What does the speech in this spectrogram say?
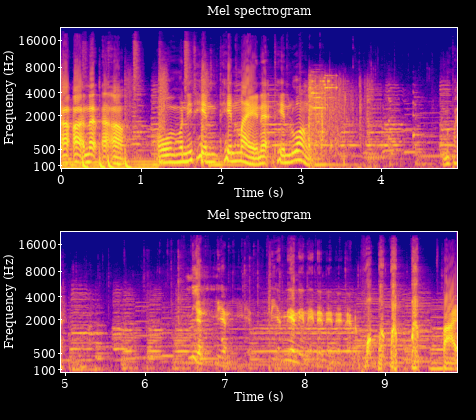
อะอะนั่นอะอะโอ้วันนี้เทรนเทรนใหม่เนี่ยเทรนร่วงมึงไปเนียนเนียนเนียนเนียนเนียนเนียนเนียนเนียนเนียนเนียนตาย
